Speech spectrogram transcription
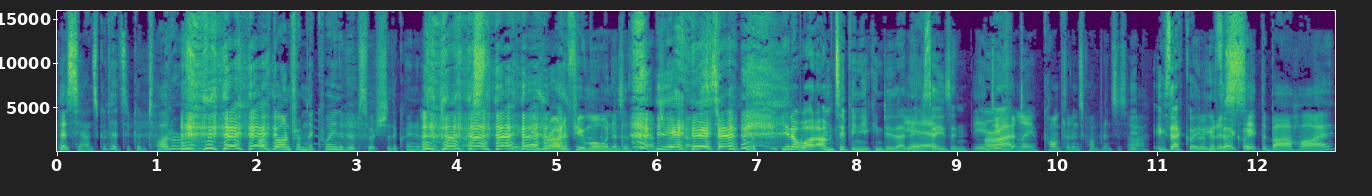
That sounds good. That's a good title. Right? I've gone from the Queen of Ipswich to the Queen of the Sunshine Coast. I think I need to ride a few more winners at the Sunshine Coast. you know what? I'm tipping you can do that yeah, next season. Yeah, all right? definitely. Confidence, confidence is high. Exactly. We've got to set the bar high.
